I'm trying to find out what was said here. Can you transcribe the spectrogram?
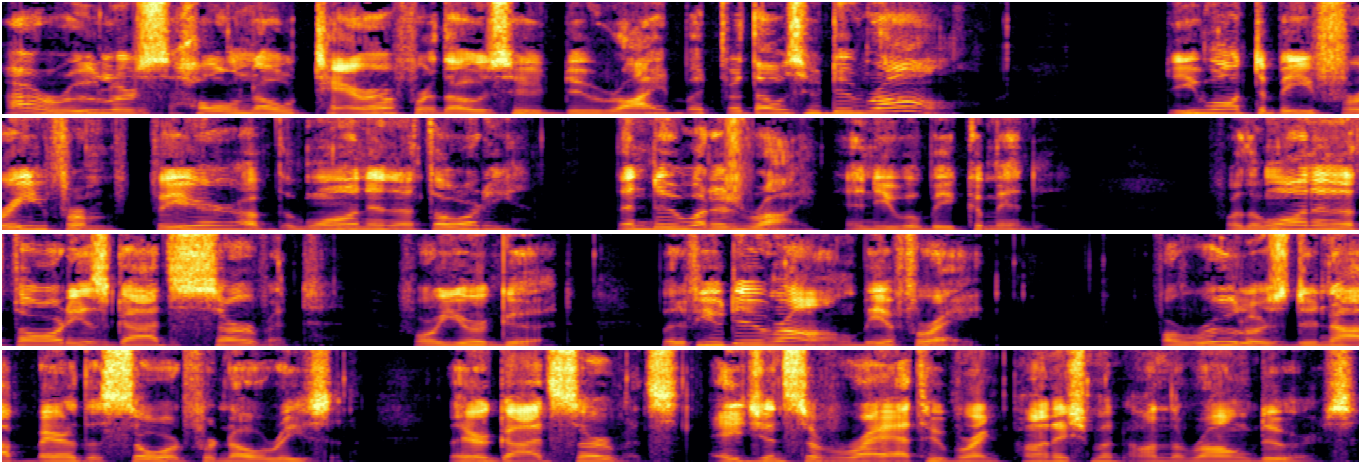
Our rulers hold no terror for those who do right, but for those who do wrong. Do you want to be free from fear of the one in authority? Then do what is right, and you will be commended. For the one in authority is God's servant for your good. But if you do wrong, be afraid. For rulers do not bear the sword for no reason. They are God's servants, agents of wrath who bring punishment on the wrongdoers.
